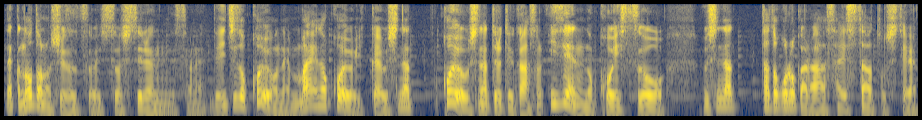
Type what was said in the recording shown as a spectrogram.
なんか喉の手術を一度してるんですよね。で一度声をね前の声を一回失っ声を失ってるというかその以前の声質を失ったところから再スタートして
